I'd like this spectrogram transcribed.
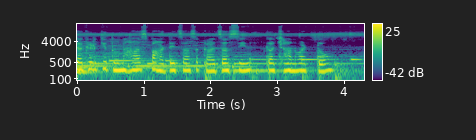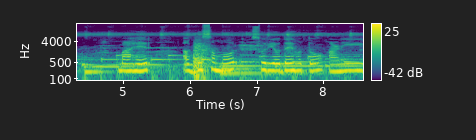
आमच्या खिडकीतून हाच पहाटेचा सकाळचा सीन इतका छान वाटतो. बाहेर अगदी समोर सूर्योदय होतो आणि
